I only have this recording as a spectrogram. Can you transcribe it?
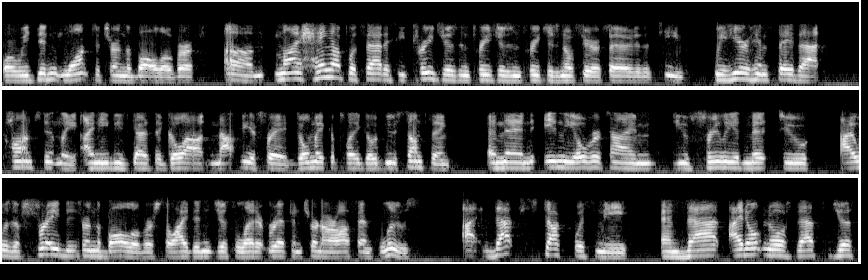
or we didn't want to turn the ball over. Um, my hang up with that is he preaches and preaches and preaches no fear of failure to the team. We hear him say that constantly. I need these guys to go out not be afraid. Go make a play. Go do something. And then in the overtime, you freely admit to, I was afraid to turn the ball over, so I didn't just let it rip and turn our offense loose. I, that stuck with me. And that, I don't know if that's just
